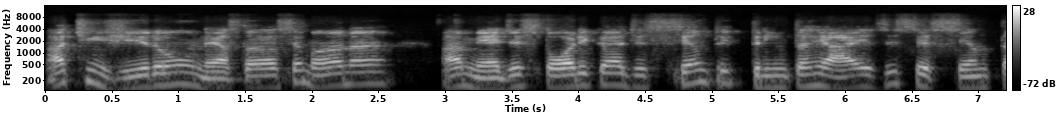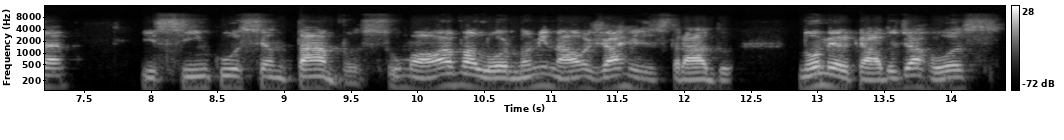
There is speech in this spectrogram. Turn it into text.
atingiram nesta semana a média histórica de R$ 130,65, o maior valor nominal já registrado no mercado de arroz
